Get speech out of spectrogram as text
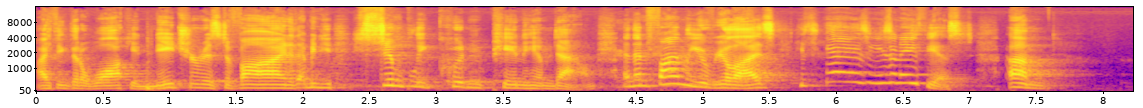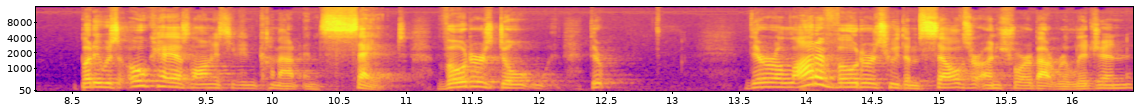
I think that a walk in nature is divine. I mean, you simply couldn't pin him down. And then finally you realize he's, yeah, he's, he's an atheist. Um, but it was okay as long as he didn't come out and say it. Voters don't, there, are a lot of voters who themselves are unsure about religion,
